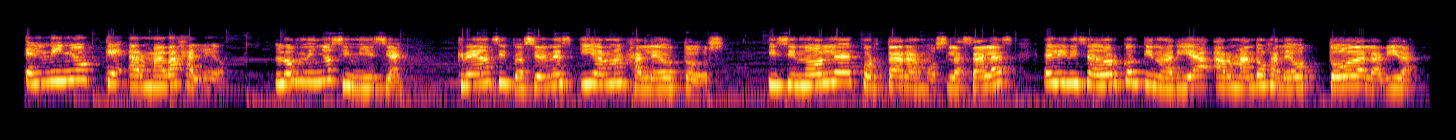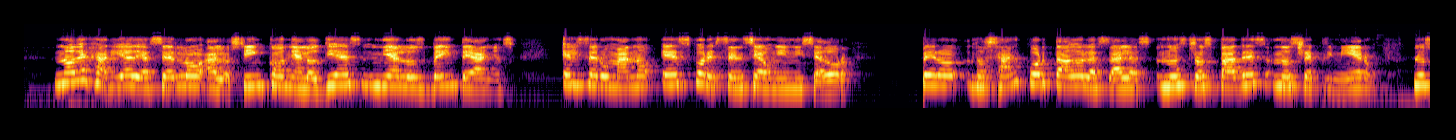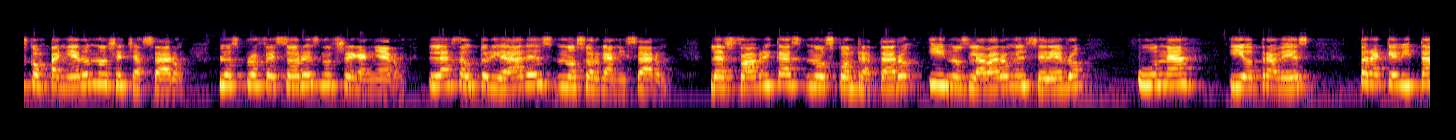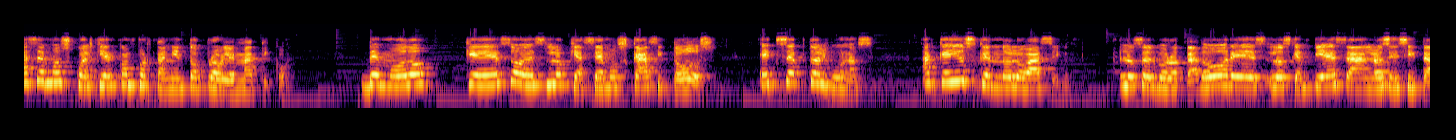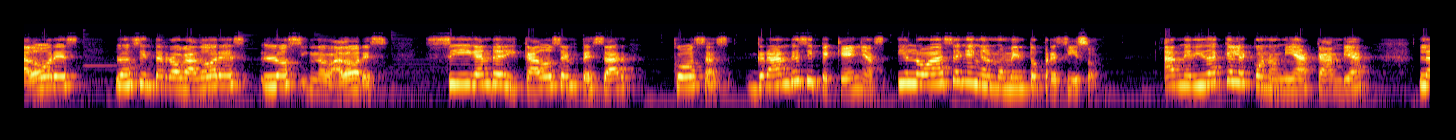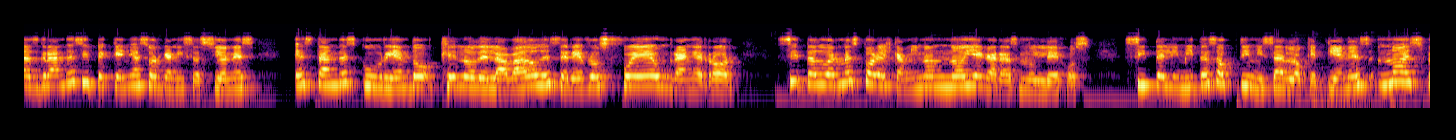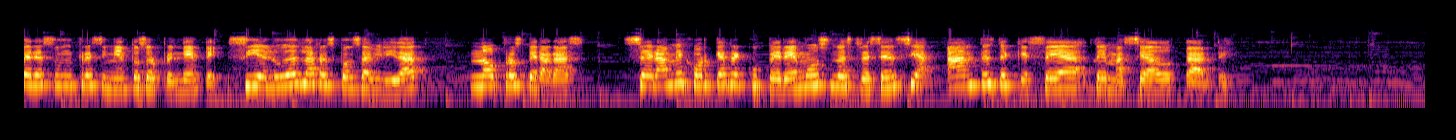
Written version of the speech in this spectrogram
El niño que armaba jaleo. Los niños inician, crean situaciones y arman jaleo todos. Y si no le cortáramos las alas, el iniciador continuaría armando jaleo toda la vida. No dejaría de hacerlo a los 5, ni a los 10, ni a los 20 años. El ser humano es por esencia un iniciador, pero nos han cortado las alas. Nuestros padres nos reprimieron, los compañeros nos rechazaron, los profesores nos regañaron, las autoridades nos organizaron, las fábricas nos contrataron y nos lavaron el cerebro una y otra vez para que evitásemos cualquier comportamiento problemático. De modo que eso es lo que hacemos casi todos, excepto algunos, aquellos que no lo hacen, los alborotadores, los que empiezan, los incitadores, los interrogadores, los innovadores. Siguen dedicados a empezar cosas grandes y pequeñas y lo hacen en el momento preciso. A medida que la economía cambia, las grandes y pequeñas organizaciones están descubriendo que lo del lavado de cerebros fue un gran error. Si te duermes por el camino no llegarás muy lejos. Si te limitas a optimizar lo que tienes, no esperes un crecimiento sorprendente. Si eludes la responsabilidad, no prosperarás. Será mejor que recuperemos nuestra esencia antes de que sea demasiado tarde.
